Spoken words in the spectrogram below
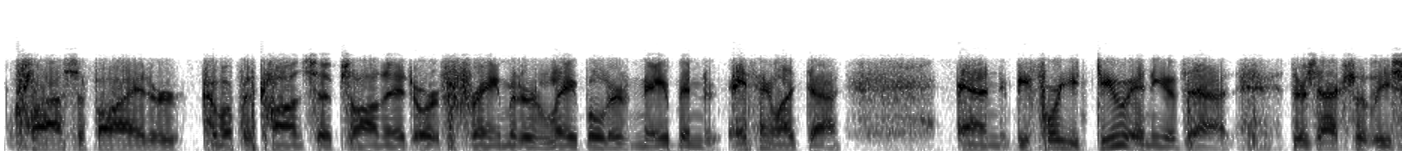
classify it or come up with concepts on it or frame it or label it or name it, anything like that and before you do any of that, there's actually at least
